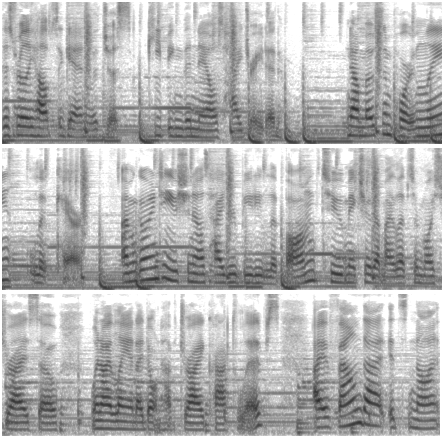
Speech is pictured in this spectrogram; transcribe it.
this really helps again with just keeping the nails hydrated. Now, most importantly, lip care. I'm going to use Chanel's Hydra Beauty Lip Balm to make sure that my lips are moisturized so when I land, I don't have dry, cracked lips. I have found that it's not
